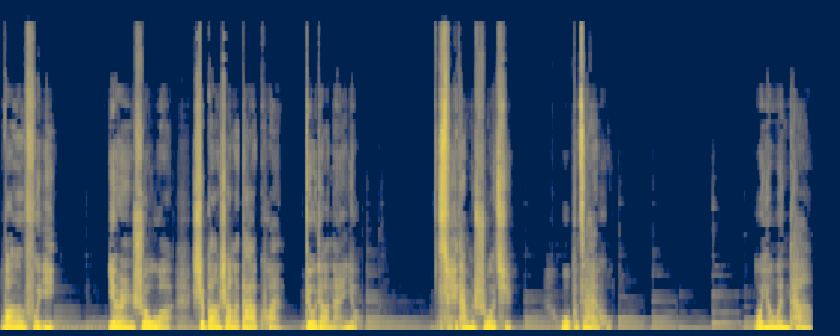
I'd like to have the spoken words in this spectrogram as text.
忘恩负义，也有人说我是傍上了大款丢掉男友，随他们说去，我不在乎。我又问他：“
